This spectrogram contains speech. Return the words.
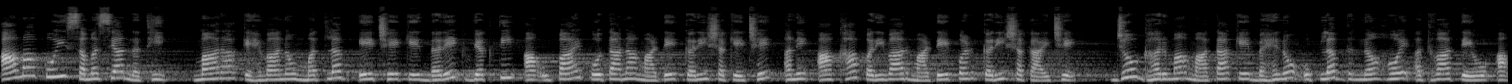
આમાં કોઈ સમસ્યા નથી. મારા કહેવાનો મતલબ એ છે કે દરેક વ્યક્તિ આ ઉપાય પોતાના માટે કરી શકે છે અને આખા પરિવાર માટે પણ કરી શકાય છે. જો ઘરમાં માતા કે બહેનો ઉપલબ્ધ ન હોય અથવા તેઓ આ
